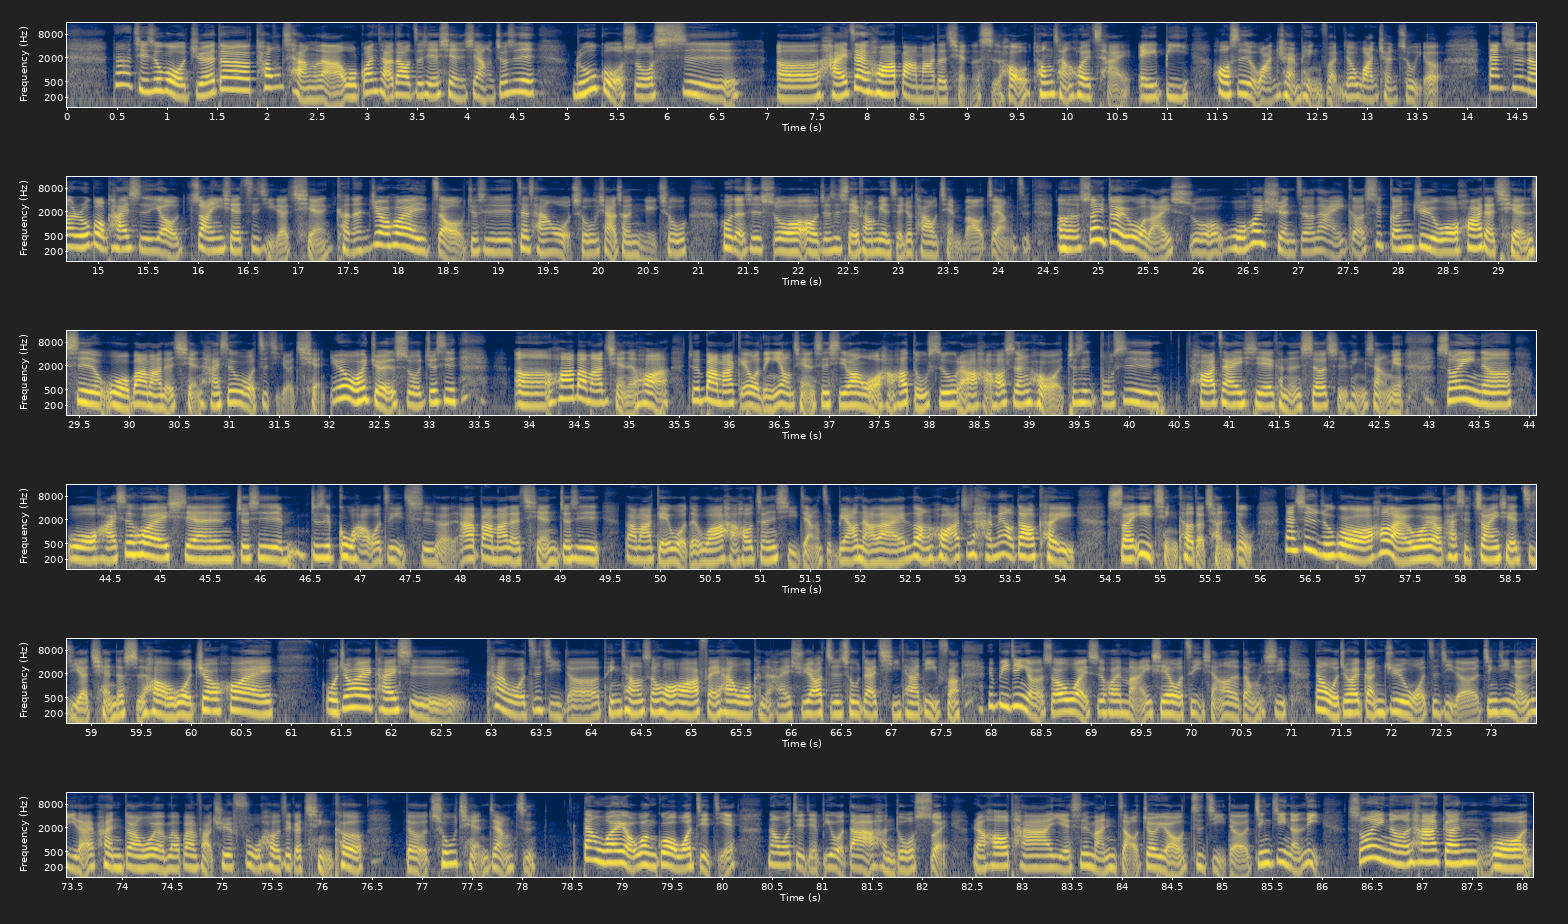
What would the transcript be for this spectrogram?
那其实我觉得，通常啦，我观察到这些现象，就是如果说是。呃，还在花爸妈的钱的时候，通常会采 A B 或是完全平分，就完全除以二。但是呢，如果开始有赚一些自己的钱，可能就会走，就是这场我出，下车你出，或者是说，哦，就是谁方便谁就掏钱包这样子。嗯，所以对于我来说，我会选择哪一个是根据我花的钱是我爸妈的钱还是我自己的钱，因为我会觉得说，就是。嗯，花爸妈钱的话，就是爸妈给我零用钱，是希望我好好读书，然后好好生活，就是不是花在一些可能奢侈品上面。所以呢，我还是会先就是就是顾好我自己吃的，然后爸妈的钱就是爸妈给我的，我要好好珍惜，这样子不要拿来乱花，就是还没有到可以随意请客的程度。但是如果后来我有开始赚一些自己的钱的时候，我就会我就会开始。看我自己的平常生活花费和我可能还需要支出在其他地方，因为毕竟有的时候我也是会买一些我自己想要的东西，那我就会根据我自己的经济能力来判断我有没有办法去负荷这个请客的出钱这样子。但我也有问过我姐姐，那我姐姐比我大很多岁，然后她也是蛮早就有自己的经济能力，所以呢，她跟我。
